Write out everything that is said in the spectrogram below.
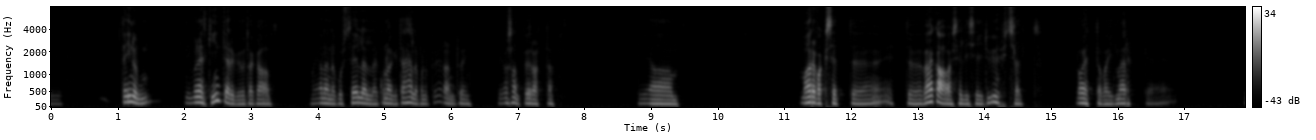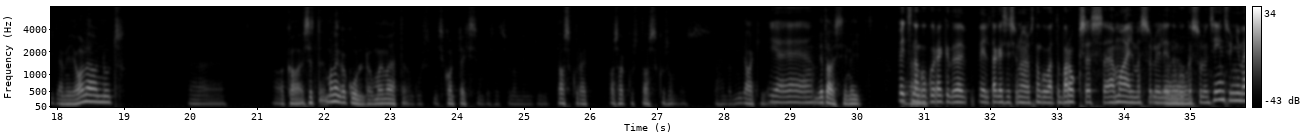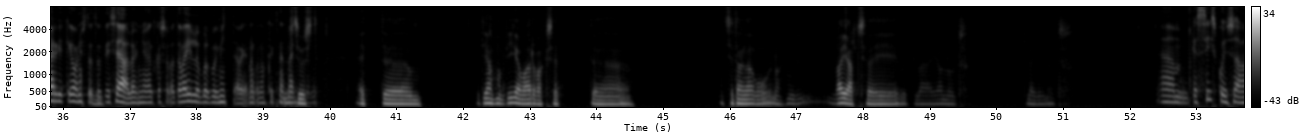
teinud nii mõnedki intervjuud, aga ma ei ole nagu sellele kunagi tähelepanu pööranud või, või osanud pöörata. ja ma arvaks, et, et väga selliseid ühtselt loetavaid märke pigem ei ole olnud äh, aga, sest ma olen ka kuulnud, aga ma ei mäleta, kus, mis kontekstis umbes, et sul on mingi taskurätt vasakus taskus umbes, tähendab midagi ja, ja, ja, ja. nii edasi, neid veits äh, nagu, kui rääkida veel tagasi sinu arust nagu vaata barokses äh, maailmas sul oli nagu, kas sul on siin sünnimärgike joonistatud mm. või seal on ju, et kas sa oled available või mitte või nagu noh, kõik need märgid. just, et, äh, et jah, ma pigem arvaks, et, et seda nagu noh, nii laialt see võib-olla ei olnud levinud. Ähm, kas siis, kui sa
